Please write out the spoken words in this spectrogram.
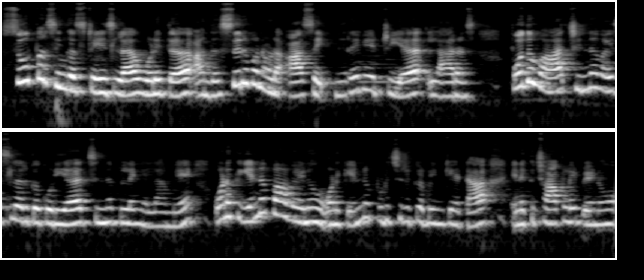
சூப்பர் சிங்கர் ஸ்டேஜில் ஒழித்த அந்த சிறுவனோட ஆசை நிறைவேற்றிய லாரன்ஸ். பொதுவாக சின்ன வயசில் இருக்கக்கூடிய சின்ன பிள்ளைங்க எல்லாமே உனக்கு என்னப்பா வேணும்? உனக்கு என்ன பிடிச்சிருக்கு? அப்படின்னு கேட்டால் எனக்கு சாக்லேட் வேணும்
